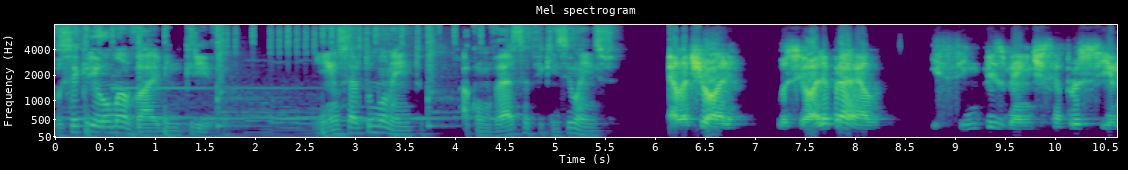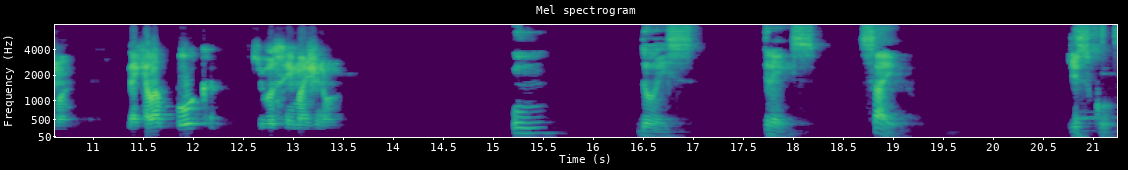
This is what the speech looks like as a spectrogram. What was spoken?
Você criou uma vibe incrível. E em um certo momento, a conversa fica em silêncio. Ela te olha, você olha para ela e simplesmente se aproxima daquela boca que você imaginou. Um, dois, três. Saiu. Desculpa,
